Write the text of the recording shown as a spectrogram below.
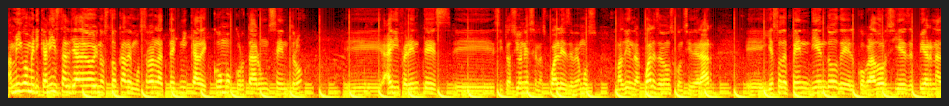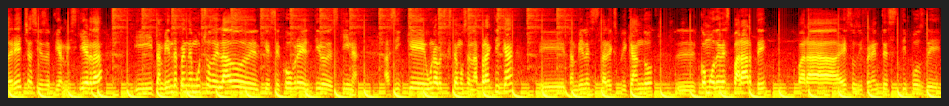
Amigo americanista, el día de hoy nos toca demostrar la técnica de cómo cortar un centro. Eh, hay diferentes eh, situaciones en las cuales debemos, más bien las cuales debemos considerar, eh, y eso dependiendo del cobrador, si es de pierna derecha, si es de pierna izquierda, y también depende mucho del lado del que se cobre el tiro de esquina. Así que una vez que estemos en la práctica, también les estaré explicando cómo debes pararte para estos diferentes tipos de,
